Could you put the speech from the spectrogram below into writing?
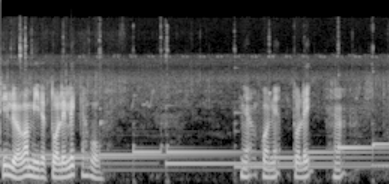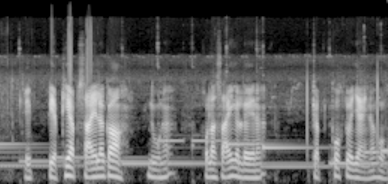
ที่เหลือก็มีแต่ตัวเล็กๆนะครับผม เนี่ยพวกเนี้ยตัวเล็กฮะเปรียบเปรียบเทียบไซส์แล้วก็ดูนะคนละไซส์กันเลยนะ กับพวกตัวใหญ่นะผม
